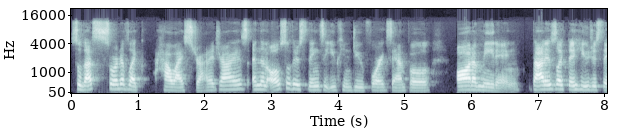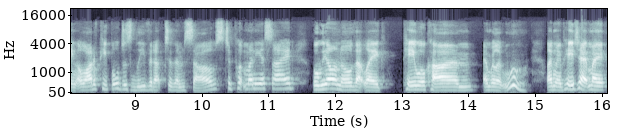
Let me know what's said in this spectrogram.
So that's sort of like how i strategize. And then also there's things that you can do for example automating. That is like the hugest thing. A lot of people just leave it up to themselves to put money aside but we all know that like pay will come and we're like ooh like my paycheck my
